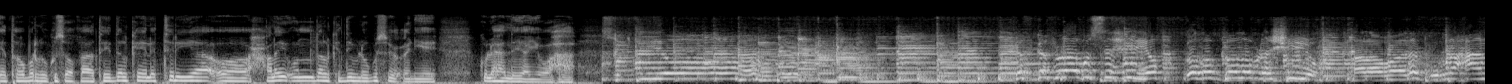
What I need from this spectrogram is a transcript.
ee tababarka ku soo qaatay dalka eliteria oo xalay un dalka dib lagu soo celiyey kula hadlayay ayuu ahaa. Gafgaf lagu sixiyo godob godob dhashiyo qalawada guracan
